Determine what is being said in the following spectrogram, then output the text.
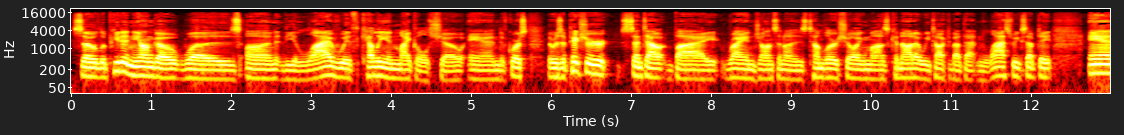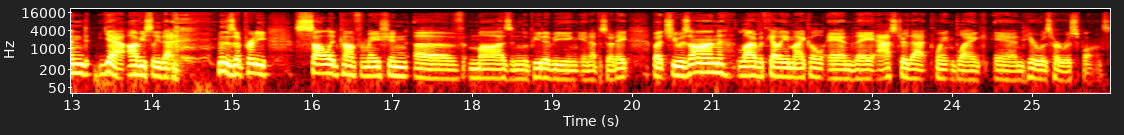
So, Lupita Nyong'o was on the Live with Kelly and Michael show, and of course, there was a picture sent out by Rian Johnson on his Tumblr showing Maz Kanata. We talked about that in last week's update. And yeah, obviously, that is a pretty solid confirmation of Maz and Lupita being in episode 8. But she was on Live with Kelly and Michael, and they asked her that point blank, and here was her response.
